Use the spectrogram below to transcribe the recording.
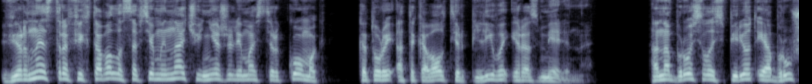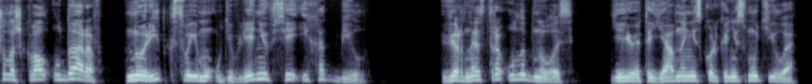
Вернестра фехтовала совсем иначе, нежели мастер Комок, который атаковал терпеливо и размеренно. Она бросилась вперед и обрушила шквал ударов, но Рид, к своему удивлению, все их отбил. Вернестра улыбнулась. Ее это явно нисколько не смутило,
